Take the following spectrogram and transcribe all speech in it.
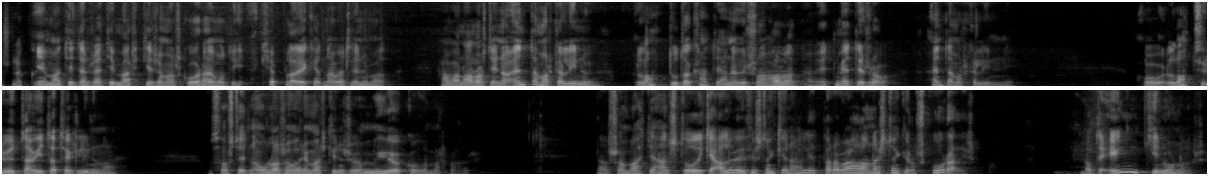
Snöggur ég maður til dæmis eftir marki sem hann skoraði múti keflaði hérna á vellinum að hann var nánast inn á endamarkalínu langt út á kanti, hann hefur verið svona halvan einn metri frá endamarkalínunni og langt fyrir utan vítateklínuna og Þorsteinn Ólafsson var í markinu sem var mjög góða markmaður svo mætti hann stóð ekki alveg fyrir stöngina, hann létt bara vaða á næstönginu og skoraði sko. þá átti engin núna þessu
